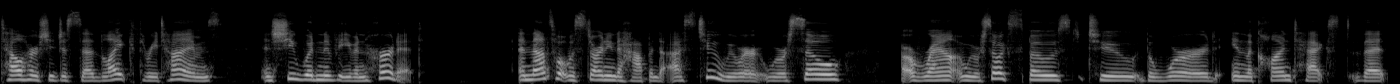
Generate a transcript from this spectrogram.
tell her she just said like three times and she wouldn't have even heard it and that's what was starting to happen to us too. We were we were so around we were so exposed to the word in the context that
